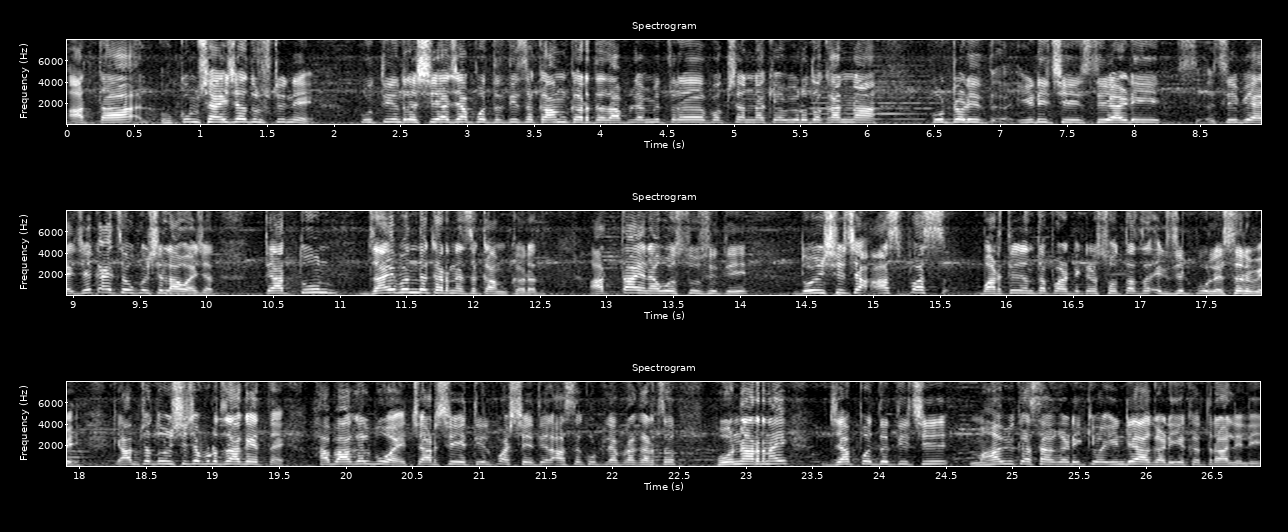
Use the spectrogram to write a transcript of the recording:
आता हुकुमशाहीच्या दृष्टीने पुतीन रशिया ज्या पद्धतीचं काम करतात आपल्या मित्र पक्षांना किंवा विरोधकांना कोठडीत ईडीची C I D C B I जे काय चौकशी लावायच्यात त्यातून जायबंद करण्याचं काम करत आत्ता आहे ना वस्तुस्थिती दोनशेच्या आसपास भारतीय जनता पार्टीकडे स्वतःचा एक्झिट पूल आहे सर्वे की आमच्या दोनशेच्या पुढे जागा येत नाही. हा बागलबो आहे चारशे येतील पाचशे येतील असं कुठल्या प्रकारचं होणार नाही. ज्या पद्धतीची महाविकास आघाडी किंवा इंडिया आघाडी एकत्र आलेली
